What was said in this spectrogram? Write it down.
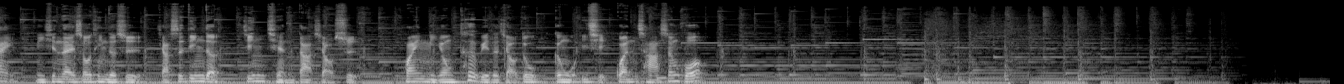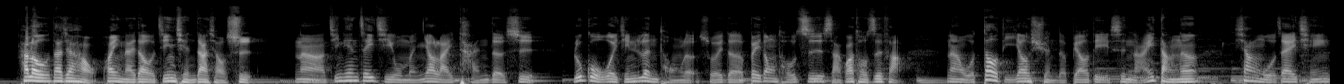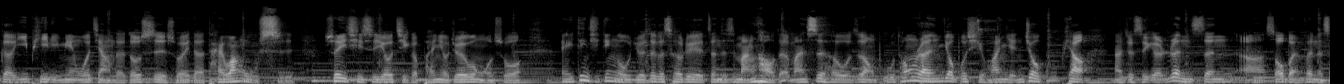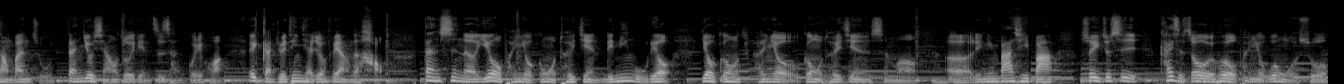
嗨，你现在收听的是贾斯丁的金钱大小事，欢迎你用特别的角度跟我一起观察生活。Hello，大家好，欢迎来到金钱大小事。那今天这一集我们要来谈的是，如果我已经认同了所谓的被动投资、傻瓜投资法，那我到底要选的标的是哪一档呢？像我在前一个 EP 里面，我讲的都是所谓的台湾五十，所以其实有几个朋友就会问我说：“诶，定期定额，我觉得这个策略真的是蛮好的，蛮适合我这种普通人又不喜欢研究股票，那就是一个认真啊、呃、守本分的上班族，但又想要做一点资产规划，诶，感觉听起来就非常的好。但是呢，也有朋友跟我推荐零零五六，也有跟我朋友跟我推荐什么呃零零八七八，所以就是开始周围会有朋友问我说。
